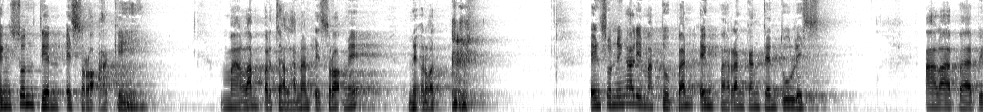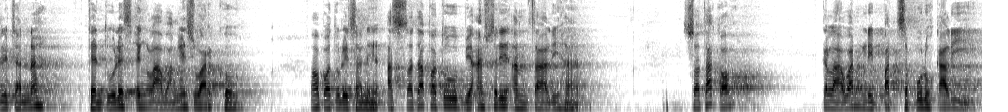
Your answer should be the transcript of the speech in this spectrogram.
ingsun den isra'ake malam perjalanan Isra' me Mi'raj. Ingsun ningali maktuban ing barang kang den tulis. Ala babil jannah den tulis ing lawange swarga. Apa tulisane? As-sadaqatu bi asri amsalihha sedekah kelawan lipat sepuluh kali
